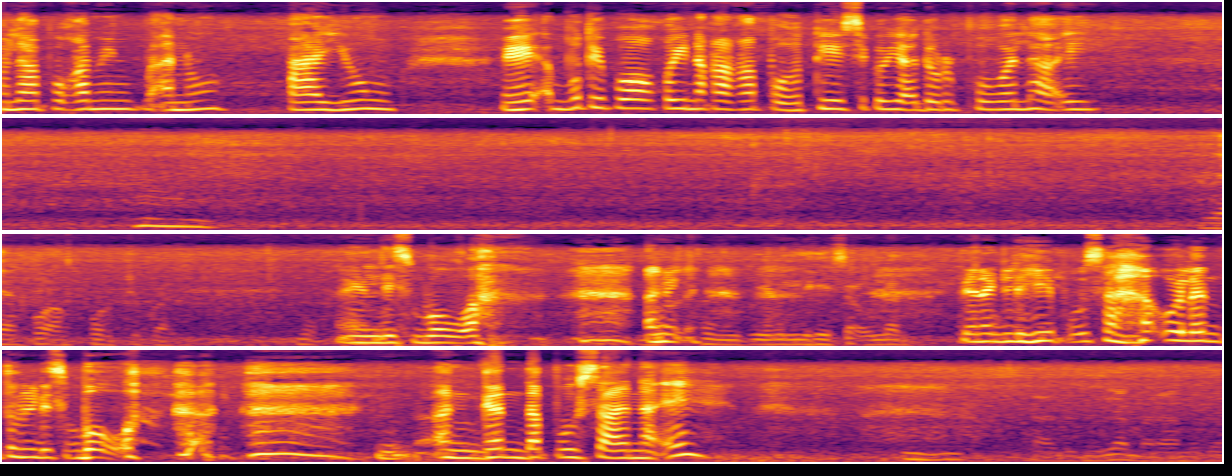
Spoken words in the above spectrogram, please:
Wala po kaming ano, tayong. Eh, buti po ako yung nakakapote. Si Kuya Ador po wala eh. Hmm. Ayan po ang Portugal. Ang Lisboa. ang, pinalihi sa ulan. pinaglihi po sa ulan tong Lisboa. ang ganda po sana eh. Sabi nila marami daw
